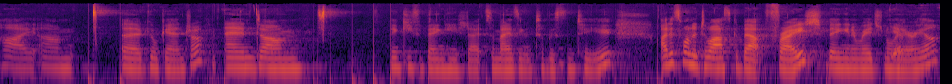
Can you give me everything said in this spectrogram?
Hi, um, uh, Gilgandra, and um, thank you for being here today. It's amazing to listen to you. I just wanted to ask about freight, being in a regional Yep. area.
